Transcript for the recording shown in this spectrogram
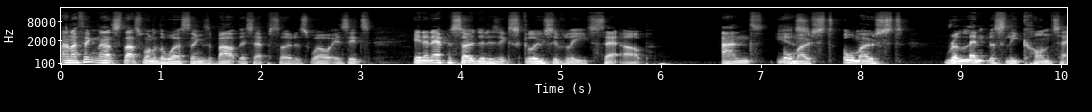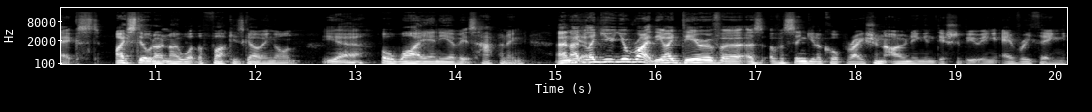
and I think that's that's one of the worst things about this episode as well is it's in an episode that is exclusively set up and Yes. almost almost relentlessly context. I still don't know what the fuck is going on Yeah, or why any of it's happening. And I, like you, you're right. The idea of a of a singular corporation owning and distributing everything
